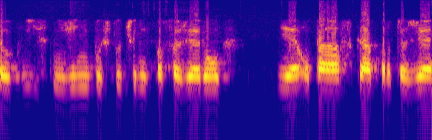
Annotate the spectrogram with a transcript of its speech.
celkový snížení počtu činných pasažérů, je otázka, protože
